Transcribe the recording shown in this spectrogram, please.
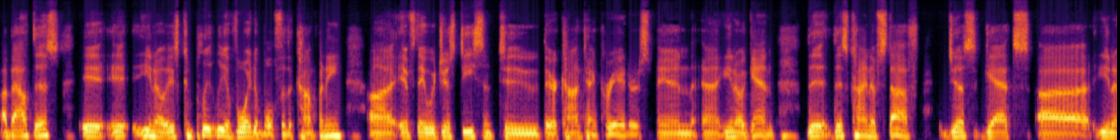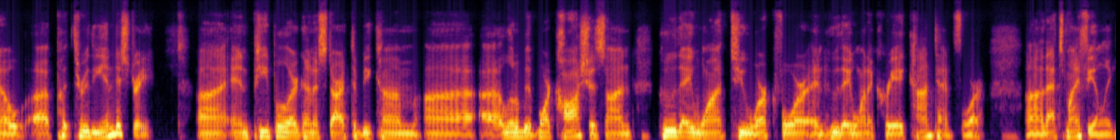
about this, it, it you know, is completely avoidable for the company uh, if they were just decent to their content creators. And uh, you know, again, the, this kind of stuff just gets uh, you know uh, put through the industry. Uh, and people are going to start to become uh, a little bit more cautious on who they want to work for and who they want to create content for. Uh, that's my feeling.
